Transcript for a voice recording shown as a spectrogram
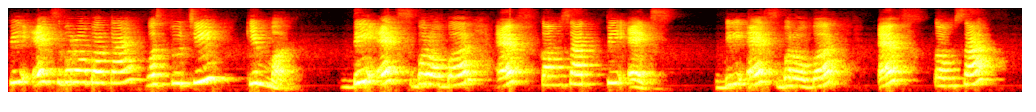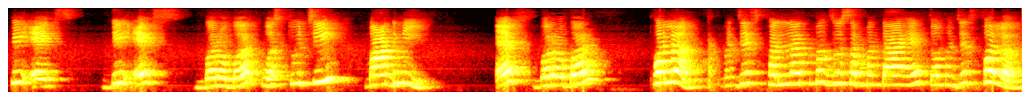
पी एक्स बरोबर काय? वस्तूची किंमत. डी एक्स बरोबर एफ कंसात पी एक्स डी एक्स बरोबर एफ कंसात पी एक्स डी एक्स बरोबर वस्तूची मागणी. एफ बरोबर फलन म्हणजेच फलनात्मक जो संबंध आहे तो म्हणजे फलन.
